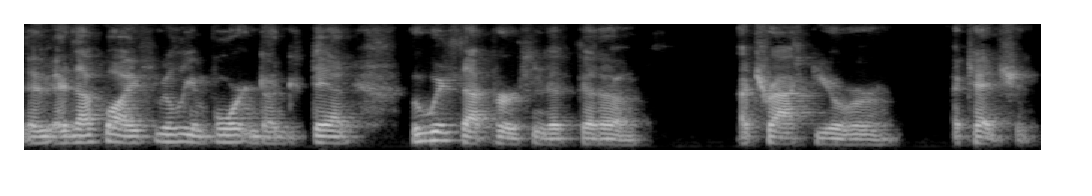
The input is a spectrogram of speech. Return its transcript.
And, and that's why it's really important to understand who is that person that's going to uh, attract your attention.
